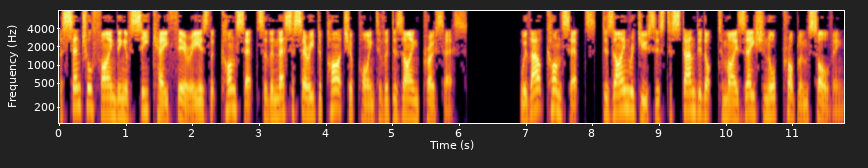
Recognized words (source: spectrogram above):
A central finding of CK theory is that concepts are the necessary departure point of a design process. Without concepts, design reduces to standard optimization or problem solving.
